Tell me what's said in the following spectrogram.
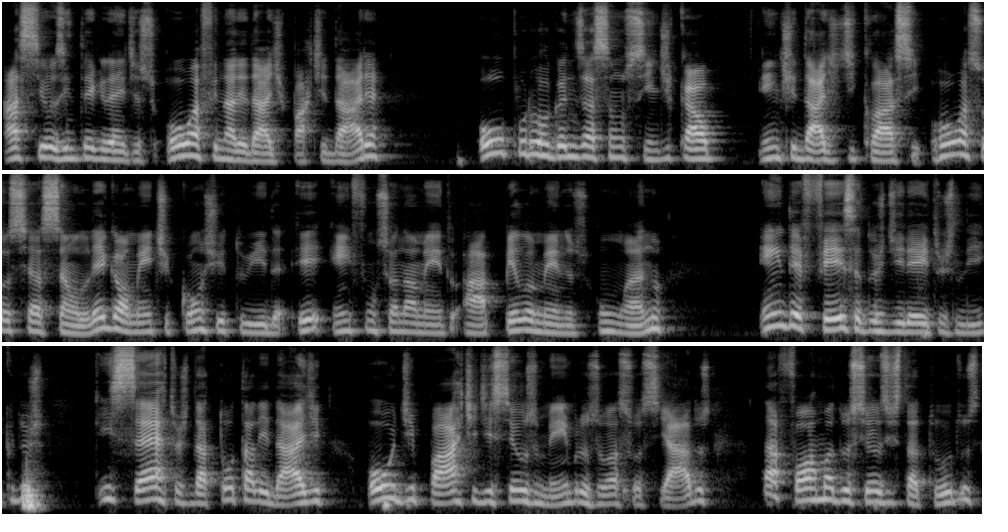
a seus integrantes ou a finalidade partidária, ou por organização sindical, entidade de classe ou associação legalmente constituída e em funcionamento há pelo menos um ano, em defesa dos direitos líquidos e certos da totalidade ou de parte de seus membros ou associados, na forma dos seus estatutos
